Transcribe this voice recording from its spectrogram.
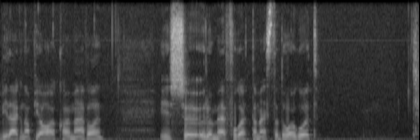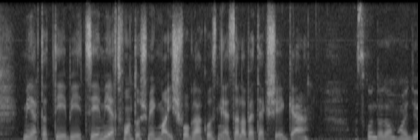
világnapja alkalmával, és örömmel fogadtam ezt a dolgot, Miért a TBC, miért fontos még ma is foglalkozni ezzel a betegséggel? Azt gondolom, hogy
